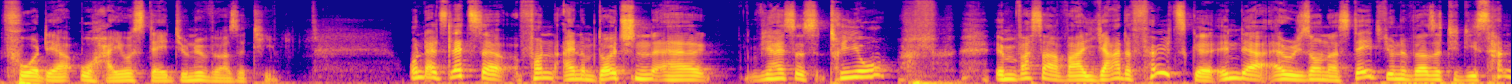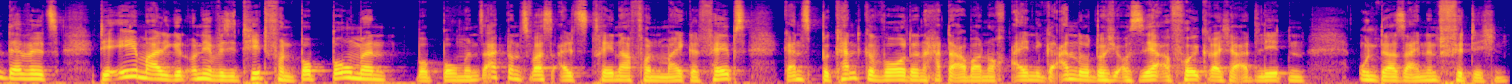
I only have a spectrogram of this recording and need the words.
vor der Ohio State University. Und als letzter von einem deutschen äh, wie heißt es, Trio im Wasser war Jade Völzke in der Arizona State University, die Sun Devils, der ehemaligen Universität von Bob Bowman. Bob Bowman sagt uns was als Trainer von Michael Phelps, ganz bekannt geworden, hatte aber noch einige andere durchaus sehr erfolgreiche Athleten unter seinen Fittichen.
